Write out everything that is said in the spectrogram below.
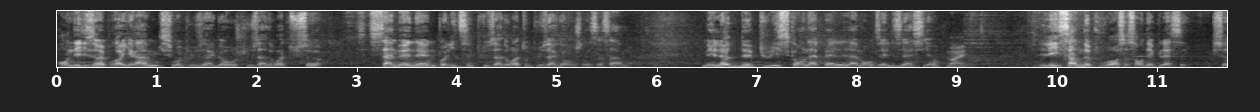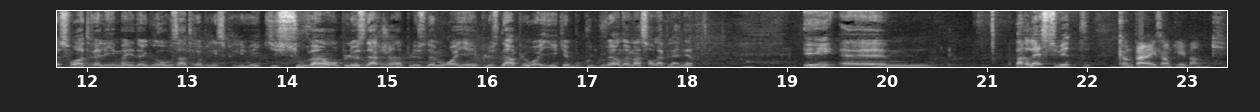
on élisait un programme qui soit plus à gauche, plus à droite, tout ça. Ça menait à une politique plus à droite ou plus à gauche, nécessairement. Mais là, depuis ce qu'on appelle la mondialisation, Ouais. les centres de pouvoir se sont déplacés, que ce soit entre les mains de grosses entreprises privées qui souvent ont plus d'argent, plus de moyens, plus d'employés que beaucoup de gouvernements sur la planète. Et euh, par la suite, Comme par exemple les banques.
